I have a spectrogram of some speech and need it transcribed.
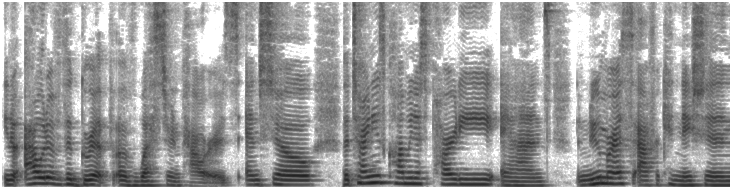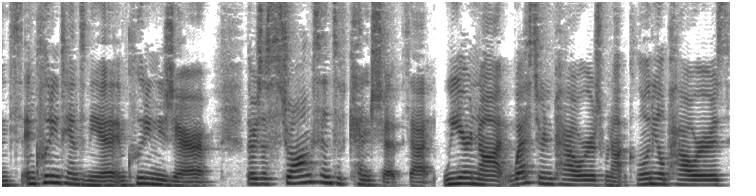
you know, out of the grip of Western powers. And so the Chinese Communist Party and numerous African nations, including Tanzania, including Niger, there's a strong sense of kinship that we are not Western powers, we're not colonial powers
